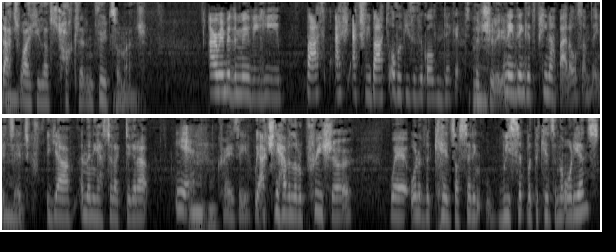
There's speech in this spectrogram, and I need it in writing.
That's why he loves chocolate and food so much. I remember the movie, he bites, actually, actually over pieces of the golden ticket. Mm. Literally. And they think it's peanut butter or something. It's, it's, cr- yeah, and then he has to like dig it up. yeah. Mm-hmm. Crazy. We actually have a little pre-show where all of the kids are sitting, we sit with the kids in the audience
